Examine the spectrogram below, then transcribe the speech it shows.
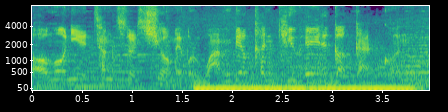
어머니의 장치를 시험해볼 완벽한 기회일 것 같군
